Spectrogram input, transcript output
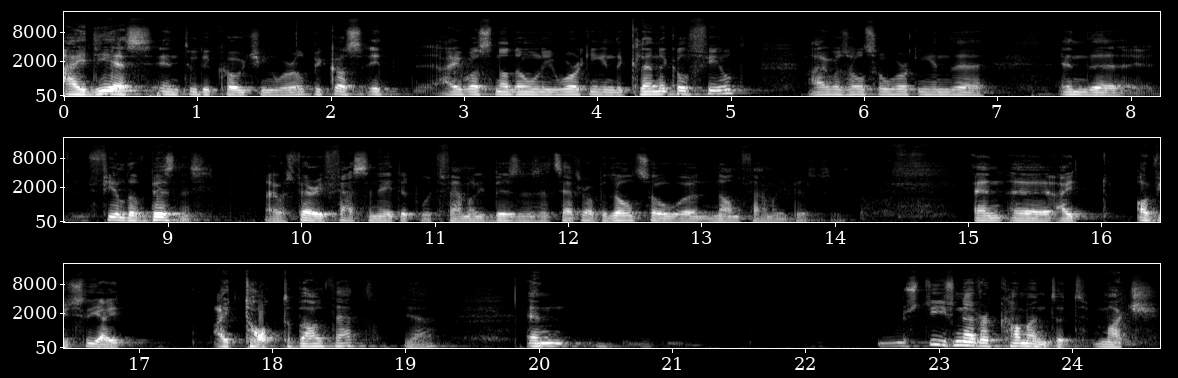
ideas into the coaching world because it. I was not only working in the clinical field, I was also working in the in the field of business. I was very fascinated with family business, etc., but also uh, non-family businesses. And uh, I obviously I I talked about that, yeah. And Steve never commented much,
